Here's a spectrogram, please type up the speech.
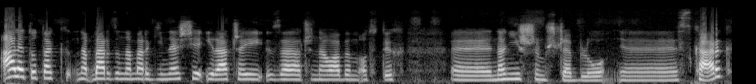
Ale to tak na, bardzo na marginesie i raczej zaczynałabym od tych e, na niższym szczeblu e, skarg.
